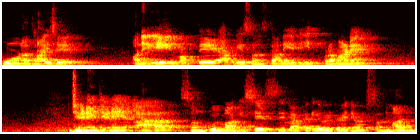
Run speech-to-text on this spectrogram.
પૂર્ણ થાય છે અને એ વખતે આપણી સંસ્થાની રીત પ્રમાણે જેણે જેણે આ સંકુલમાં વિશેષ સેવા કરી હોય તો એને સન્માન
